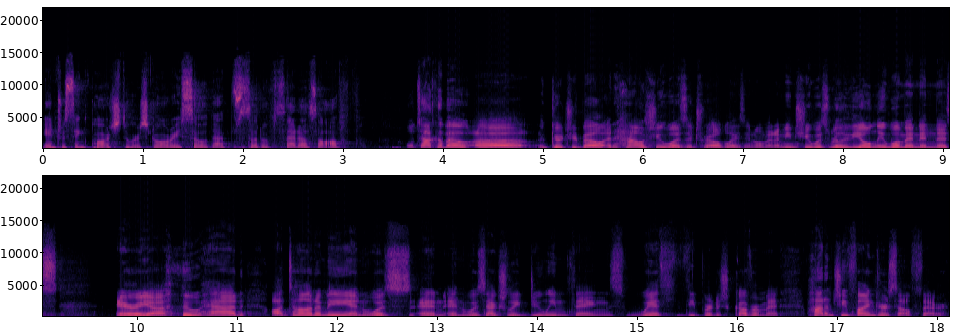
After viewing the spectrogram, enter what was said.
interesting parts to her story. So that sort of set us off. We'll talk about uh, Gertrude Bell and how she was a trailblazing woman. I mean, she was really the only woman in this area who had autonomy and was and and was actually doing things with the British government. How did she find herself there?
